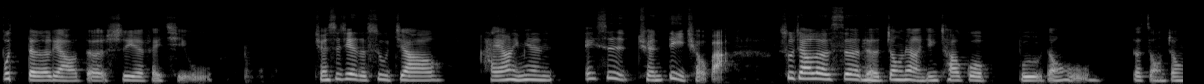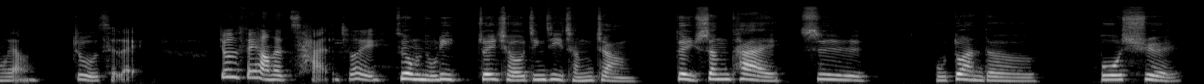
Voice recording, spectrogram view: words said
不得了的事业废弃物，全世界的塑胶，海洋里面，诶，是全地球吧？塑胶垃圾的重量已经超过哺乳动物的总重量，嗯、诸如此类，就是非常的惨。所以，所以我们努力追求经济成长，对生态是。不断的剥削，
